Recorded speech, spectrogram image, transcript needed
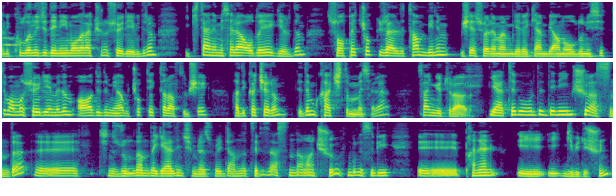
hani kullanıcı deneyimi olarak şunu söyleyebilirim. İki tane mesela odaya girdim. Sohbet çok güzeldi. Tam benim bir şey söylemem gereken bir an olduğunu hissettim ama söyleyemedim. Aa dedim ya bu çok tek taraflı bir şey. Hadi kaçarım dedim kaçtım mesela. Sen götür abi. Ya tabii orada deneyim şu aslında. Ee, şimdi Zoom'dan da geldiğin için biraz orayı da anlatırız. Aslında amaç şu. Burası bir e, panel gibi düşün.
